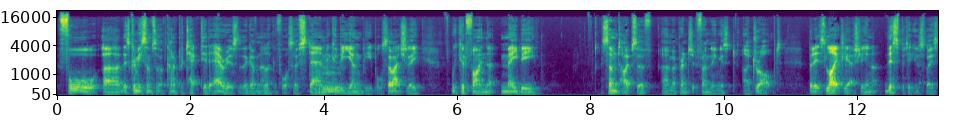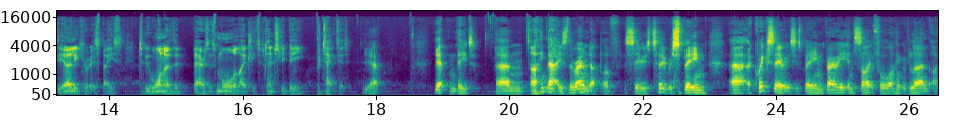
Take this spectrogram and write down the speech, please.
for uh, there's going to be some sort of kind of protected areas that the government are looking for. So STEM, it could be young people. So actually, we could find that maybe some types of um, apprenticeship funding is are dropped, but it's likely actually in this particular space, the early career space, to be one of the areas that's more likely to potentially be protected. Yeah. Yeah, indeed. Um, I think that is the roundup of series two, which has been uh, a quick series. It's been very insightful. I think we've learned, I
